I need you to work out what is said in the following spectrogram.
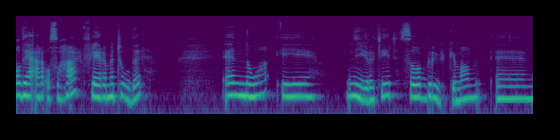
Og det er også her flere metoder. Eh, nå i nyere tid så bruker man eh,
